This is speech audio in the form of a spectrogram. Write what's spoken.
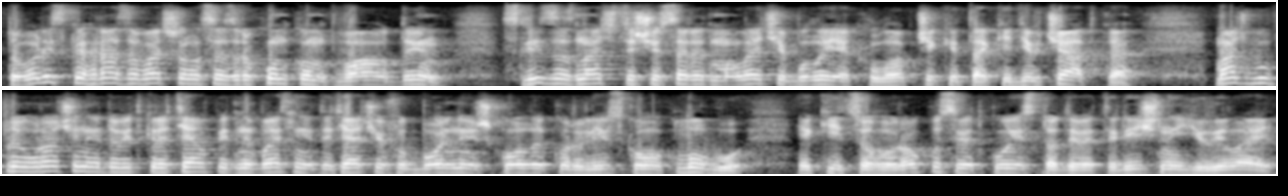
Товариська гра завершилася з рахунком 2-1. Слід зазначити, що серед малечі були як хлопчики, так і дівчатка. Матч був приурочений до відкриття в Піднебесній дитячої футбольної школи королівського клубу, який цього року святкує 109-річний ювілей.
